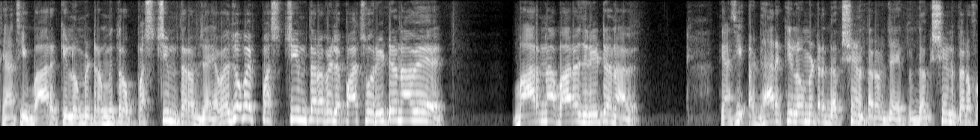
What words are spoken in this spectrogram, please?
ત્યાંથી બાર કિલોમીટર મિત્રો પશ્ચિમ તરફ જાય. હવે જો ભાઈ, પશ્ચિમ તરફ એટલે પાછો રિટર્ન આવે. બાર ના બાર જ રિટર્ન આવે. ત્યાંથી અઢાર કિલોમીટર દક્ષિણ તરફ જાય. તો દક્ષિણ તરફ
